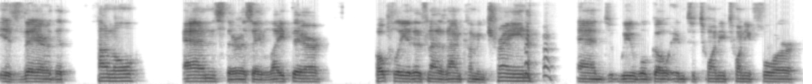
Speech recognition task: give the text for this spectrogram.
is there. The tunnel ends. There is a light there. Hopefully, it is not an oncoming train. and we will go into 2024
